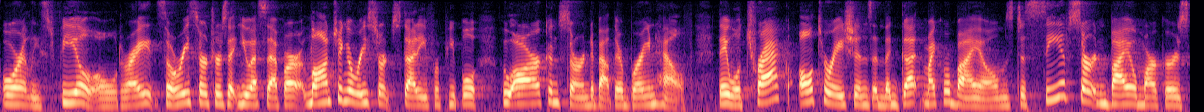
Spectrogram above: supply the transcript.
Or at least feel old, right? So researchers at USF are launching a research study for people who are concerned about their brain health. They will track alterations in the gut microbiomes to see if certain biomarkers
